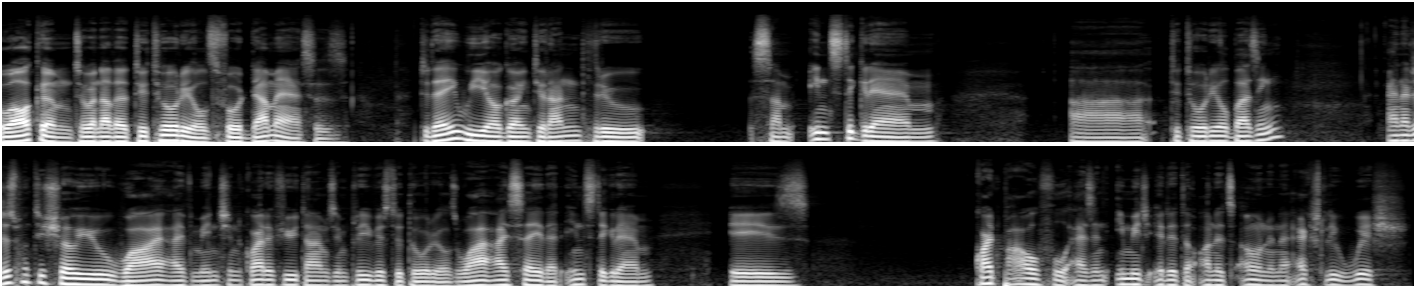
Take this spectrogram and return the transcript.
Welcome to another tutorials for dumbasses. Today we are going to run through some Instagram uh, tutorial buzzing and I just want to show you why I've mentioned quite a few times in previous tutorials why I say that Instagram is quite powerful as an image editor on its own and I actually wish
